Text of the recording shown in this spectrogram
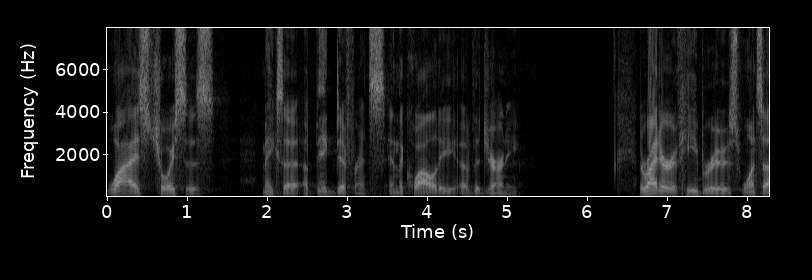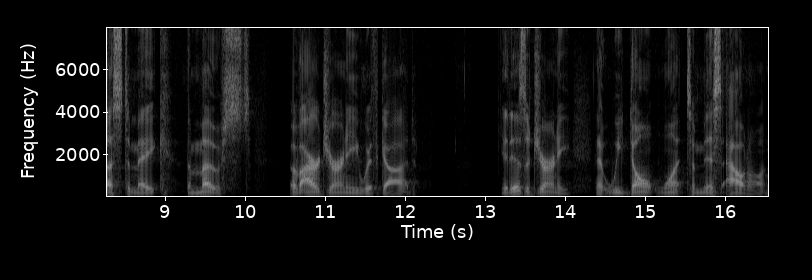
wise choices makes a, a big difference in the quality of the journey. The writer of Hebrews wants us to make the most of our journey with God. It is a journey that we don't want to miss out on.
